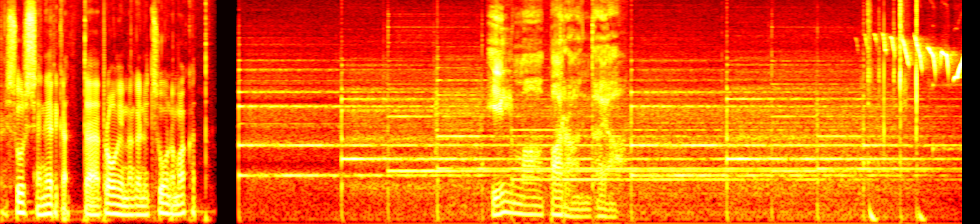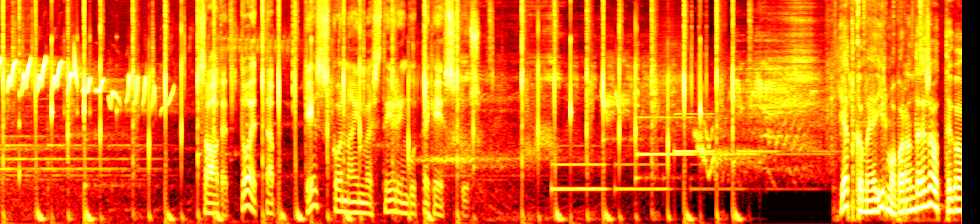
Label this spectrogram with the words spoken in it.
ressurssi, energiat äh, proovime ka nüüd suunama hakata. ilmaparandaja saadet toetab Keskkonnainvesteeringute Keskus jätkame ilmaparandaja saatega,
